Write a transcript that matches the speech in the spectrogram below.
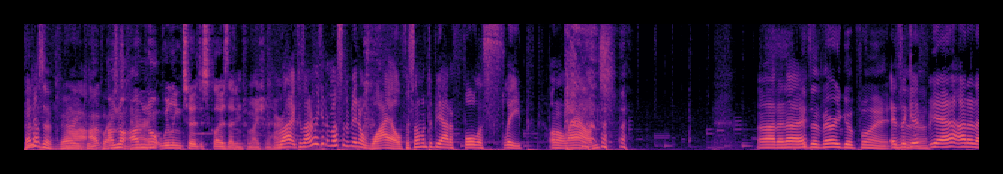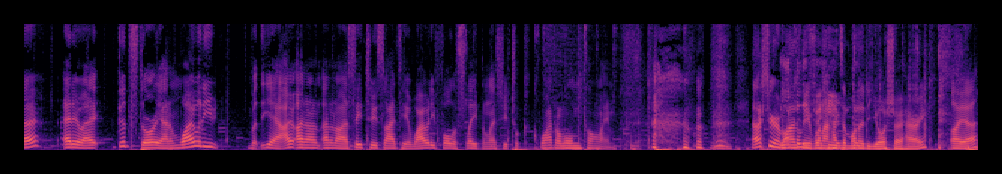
That is a very Uh, good I'm, question. I'm not. I'm Harry. not willing to disclose that information, Harry. right? Because I reckon it must have been a while for someone to be able to fall asleep on a lounge. I don't know. It's a very good point. It's a good, yeah. I don't know. Anyway, good story, Adam. Why would he? But yeah, I, I don't, I don't know. I see two sides here. Why would he fall asleep unless you took quite a long time? It actually reminds Luckily me of for when I had to him, the- monitor your show, Harry. Oh yeah.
